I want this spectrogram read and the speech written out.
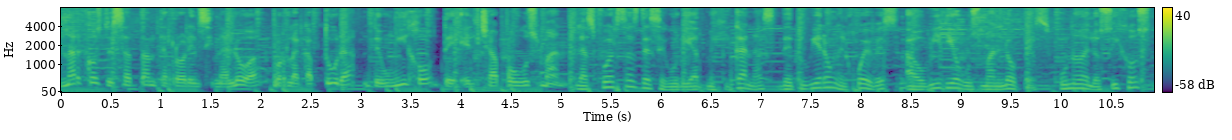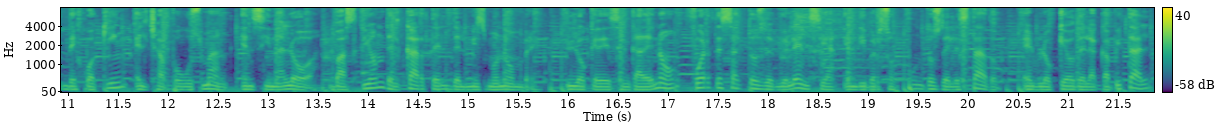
Narcos desatan terror en Sinaloa por la captura de un hijo de El Chapo Guzmán. Las fuerzas de seguridad mexicanas detuvieron el jueves a Ovidio Guzmán López, uno de los hijos de Joaquín El Chapo Guzmán, en Sinaloa, bastión del cártel del mismo nombre, lo que desencadenó fuertes actos de violencia en diversos puntos del estado, el bloqueo de la capital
